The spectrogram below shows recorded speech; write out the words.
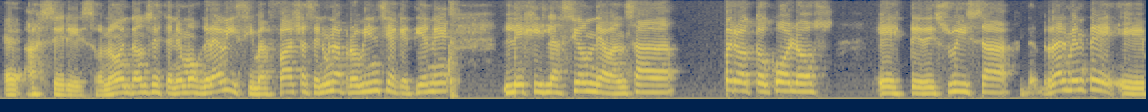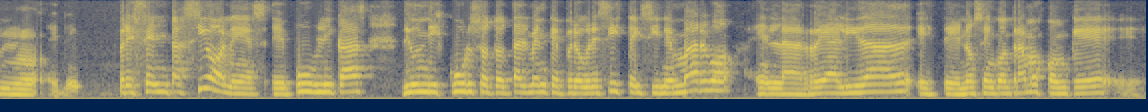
eh, hacer eso, ¿no? Entonces tenemos gravísimas fallas en una provincia que tiene legislación de avanzada, protocolos este, de Suiza, realmente em, presentaciones eh, públicas de un discurso totalmente progresista y sin embargo en la realidad este, nos encontramos con que eh,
